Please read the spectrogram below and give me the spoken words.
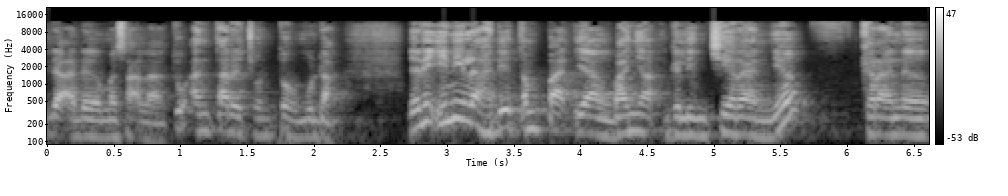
tidak ada masalah. Tu antara contoh mudah. Jadi inilah dia tempat yang banyak gelincirannya kerana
